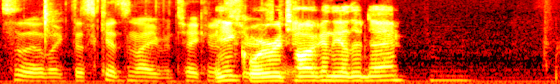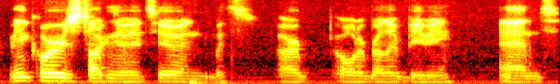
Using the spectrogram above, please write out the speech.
so like this kid's not even taking it Me and Corey were talking the other day. Me and Corey were just talking the other day too, and with our older brother BB, and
